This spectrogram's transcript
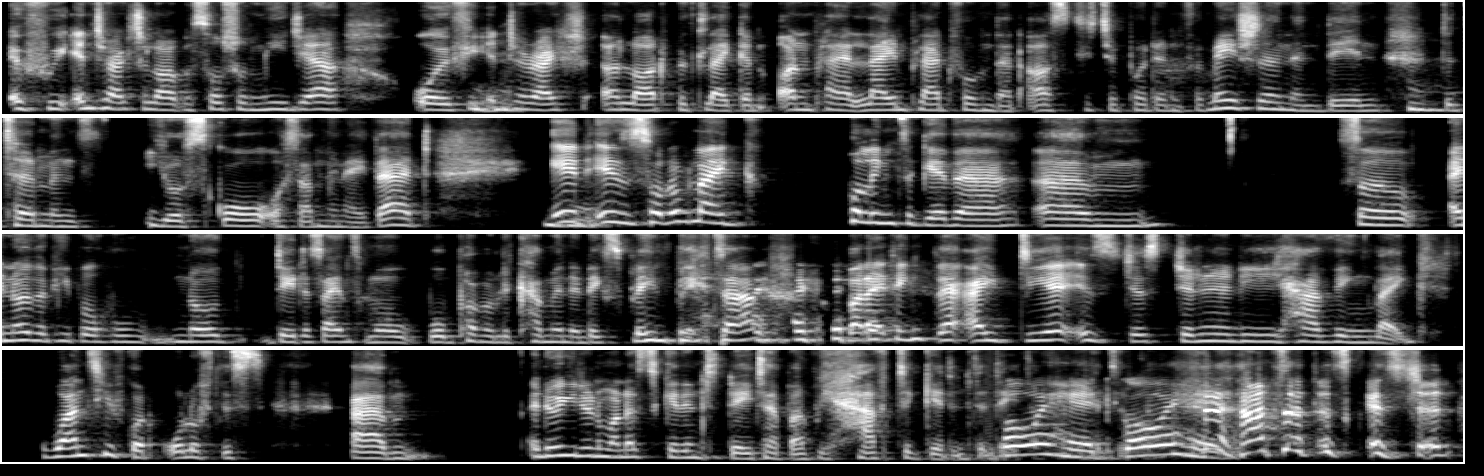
if we interact a lot with social media or if you Mm-hmm. interact a lot with like an online platform that asks you to put information and then Mhm. determines your score or something like that it Mhm. is sort of like pulling together um so i know the people who know data science more will probably come in and explain better but i think the idea is just generally having like once you've got all of this um I know you didn't want us to get into data, but we have to get into data. Go ahead, go ahead. Answer this question.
